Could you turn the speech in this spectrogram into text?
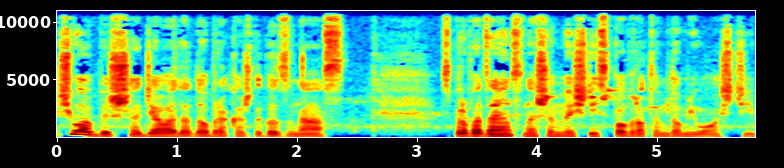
Siła wyższa działa dla dobra każdego z nas, sprowadzając nasze myśli z powrotem do miłości.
